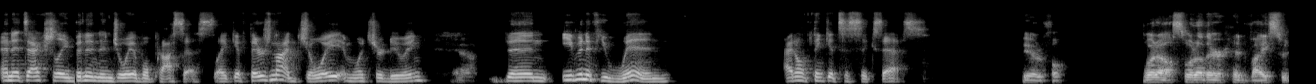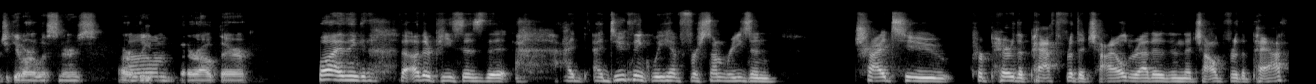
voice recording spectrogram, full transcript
And it's actually been an enjoyable process. Like if there's not joy in what you're doing Yeah. then even if you win i don't think it's a success Beautiful. What else? What other advice would you give our listeners, our leaders Um, that are out there? Well, I think the other piece is that I, I do think we have, for some reason, tried to prepare the path for the child rather than the child for the path.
